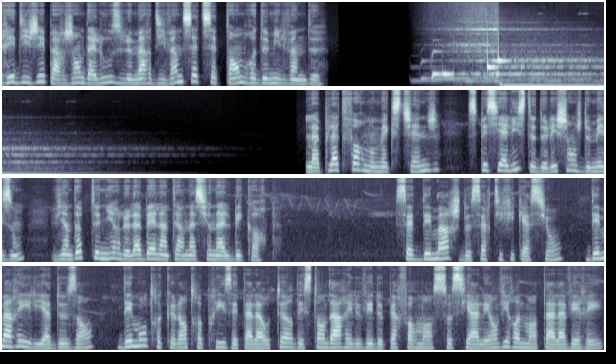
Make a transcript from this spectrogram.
Rédigé par Jean Dalouse le mardi 27 septembre 2022. La plateforme Home Exchange, spécialiste de l'échange de maisons, vient d'obtenir le label international B Corp. Cette démarche de certification, démarrée il y a deux ans, démontre que l'entreprise est à la hauteur des standards élevés de performance sociale et environnementale avérés,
